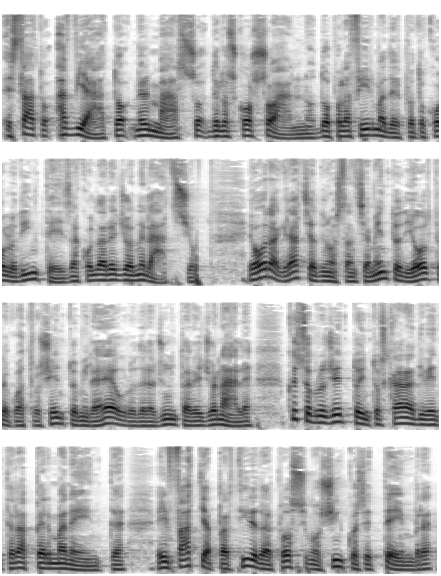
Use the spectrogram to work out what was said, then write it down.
è stato avviato nel marzo dello scorso anno, dopo la firma del protocollo di intesa con la Regione Lazio. E ora, grazie ad uno stanziamento di oltre 400.000 euro della Giunta regionale, questo progetto in Toscana diventerà permanente e infatti a partire dal prossimo 5 settembre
